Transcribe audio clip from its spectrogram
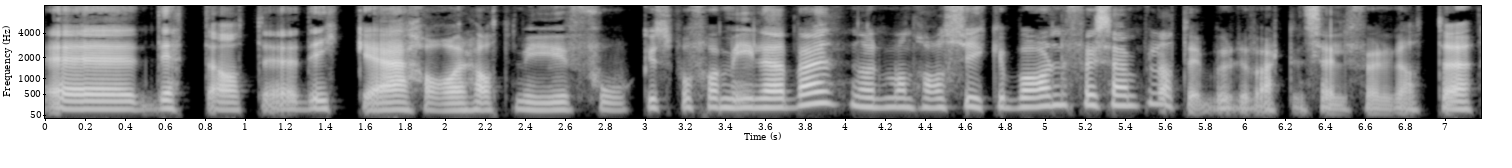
Eh, dette at det ikke har hatt mye fokus på familiearbeid når man har syke barn, eksempel, at det burde vært en selvfølge at eh,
